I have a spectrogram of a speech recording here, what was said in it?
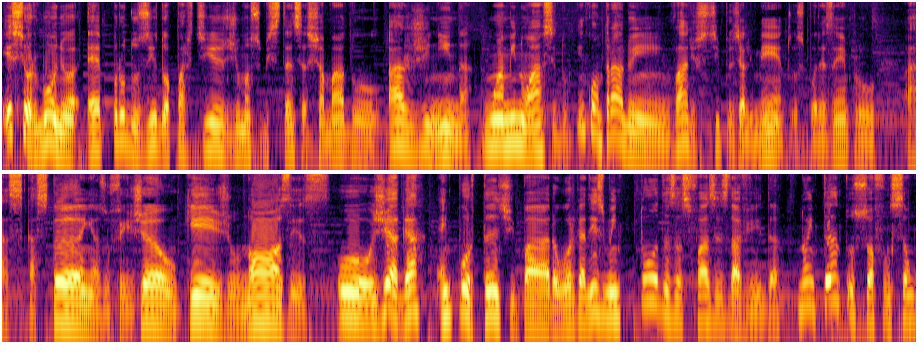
Esse hormônio é produzido a partir de uma substância chamada arginina, um aminoácido encontrado em vários tipos de alimentos, por exemplo, as castanhas, o feijão, queijo, nozes. O GH é importante para o organismo em todas as fases da vida. No entanto, sua função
